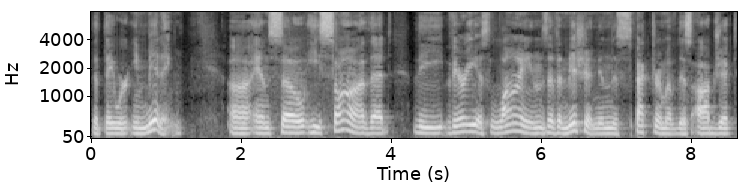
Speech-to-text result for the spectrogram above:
that they were emitting. Uh, and so he saw that the various lines of emission in the spectrum of this object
